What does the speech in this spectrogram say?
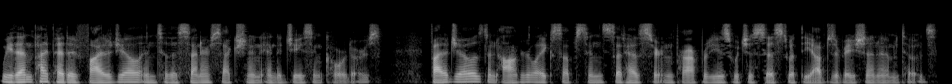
We then pipetted phytogel into the center section and adjacent corridors. Phytogel is an agar-like substance that has certain properties which assist with the observation of nematodes.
